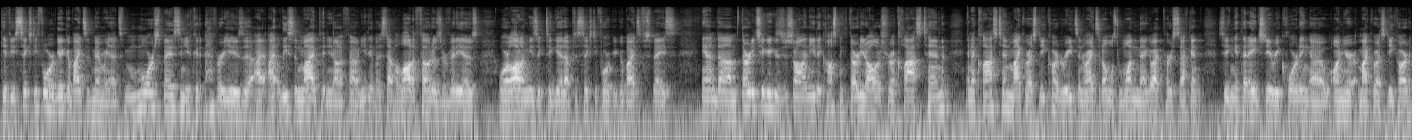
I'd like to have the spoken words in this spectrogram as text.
give you 64 gigabytes of memory. That's more space than you could ever use, I, I, at least in my opinion, on a phone. You must have a lot of photos or videos or a lot of music to get up to 64 gigabytes of space. And um, 32 gigs is just all I need. It cost me $30 for a Class 10, and a Class 10 micro SD card reads and writes at almost one megabyte per second, so you can get that HD recording uh, on your micro SD card,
